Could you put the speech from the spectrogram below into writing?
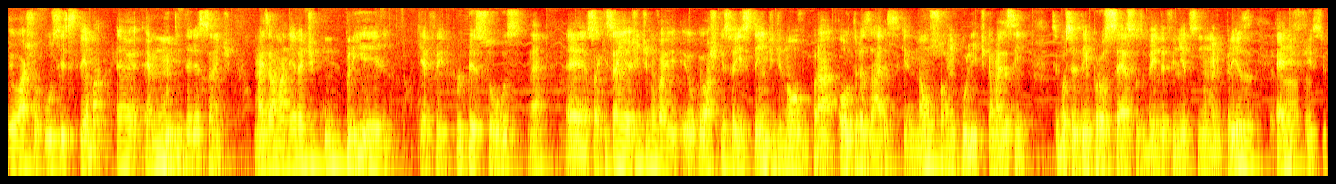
Eu acho o sistema é, é muito interessante, mas a maneira de cumprir ele que é feito por pessoas, né? É, só que isso aí a gente não vai. Eu, eu acho que isso aí estende de novo para outras áreas, que é não só em política, mas assim, se você tem processos bem definidos numa empresa, é Exato. é difícil,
